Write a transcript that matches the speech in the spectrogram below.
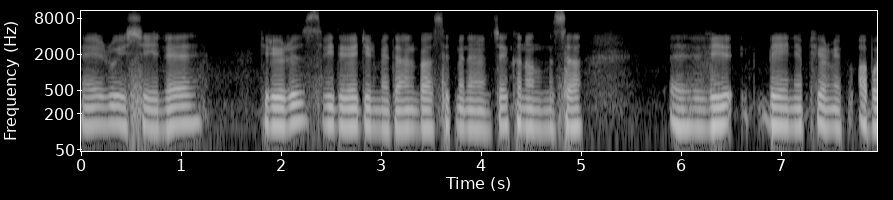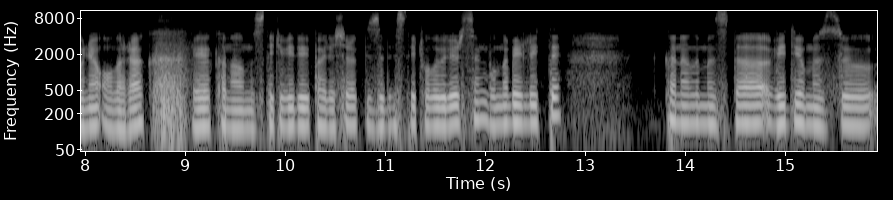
E, ruh işi ile giriyoruz. Videoya girmeden, bahsetmeden önce kanalımıza ve beğenip, yorum yapıp, abone olarak ve kanalımızdaki videoyu paylaşarak bize destek olabilirsin. Bununla birlikte kanalımızda videomuzu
